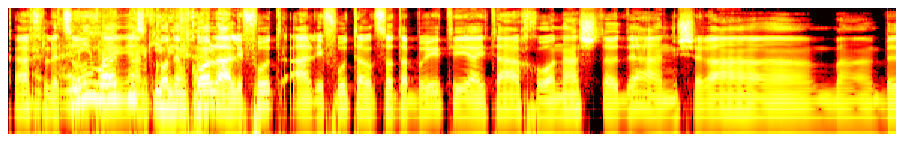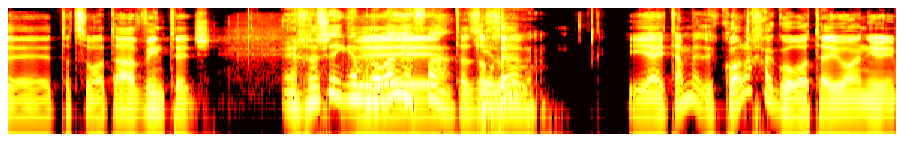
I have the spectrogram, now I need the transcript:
כך לצורך העניין, קודם איתך. כל האליפות, האליפות ארצות הברית היא הייתה האחרונה שאתה יודע, נשארה בתצורתה הווינטג'. אני חושב שהיא גם נורא יפה. אתה זוכר? כאילו... היא הייתה, כל החגורות היו, אני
